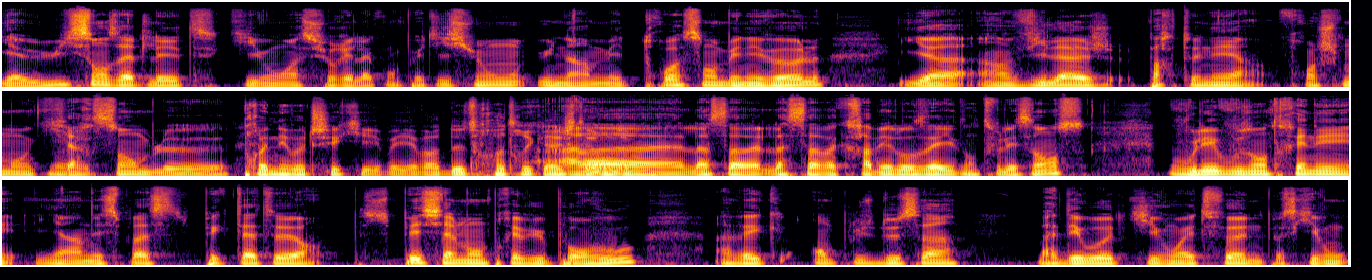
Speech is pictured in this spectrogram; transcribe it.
Il y a 800 athlètes qui vont assurer la compétition, une armée de 300 bénévoles. Il y a un village partenaire, franchement, qui Ouais. ressemble. euh, Prenez votre chéquier, il va y avoir deux, trois trucs à ah, acheter. là, là, ça, là, ça va cramer l'oseille dans tous les sens. Vous voulez vous entraîner Il y a un espace spectateur spécialement prévu pour vous, avec en plus de ça bah, des watts qui vont être fun parce qu'ils vont,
